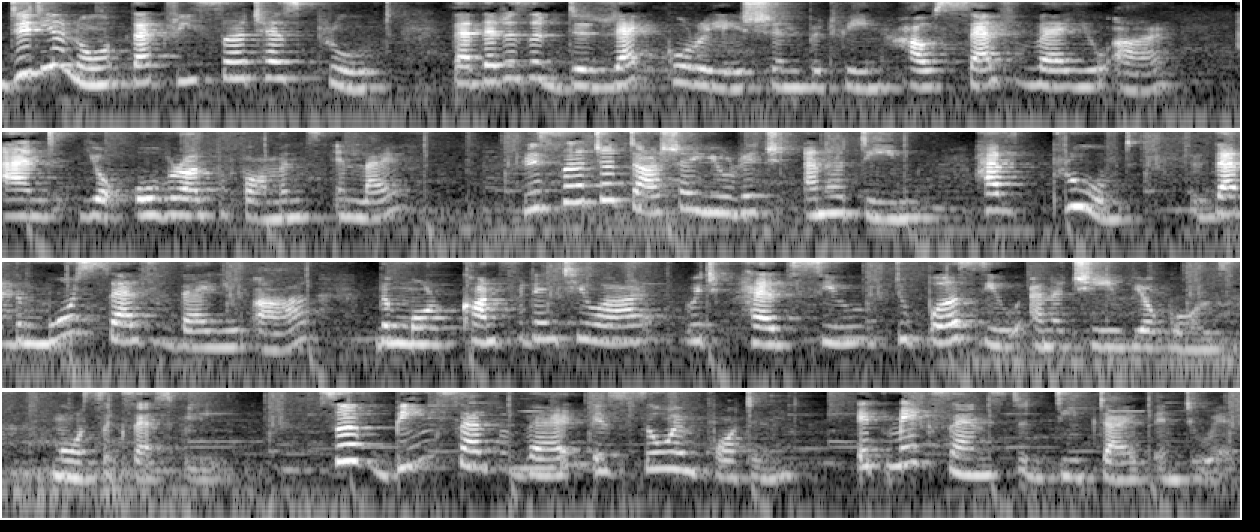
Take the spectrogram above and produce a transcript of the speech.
Did you know that research has proved that there is a direct correlation between how self-aware you are and your overall performance in life? Researcher Tasha Eurich and her team have proved that the more self-aware you are, the more confident you are, which helps you to pursue and achieve your goals more successfully. So if being self-aware is so important, it makes sense to deep dive into it,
